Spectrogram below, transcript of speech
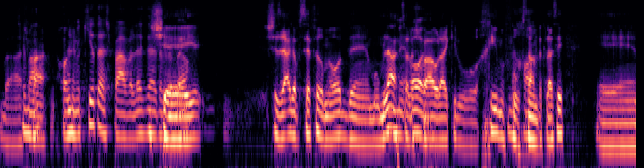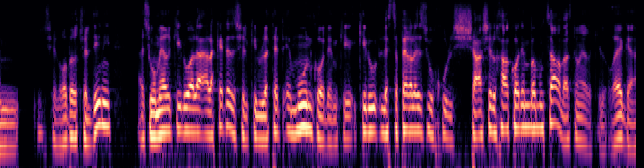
בהשפעה, נכון? אני מכיר את ההשפעה, אבל איזה ש... אתה מדבר? שזה אגב ספר מאוד uh, מומלץ, מאוד. על השפעה אולי כאילו הכי מפורסם נכון. וקלאסי. אמ, של רוברט צ'אלדיני, אז שהוא אומר כאילו על, על הקטע הזה של כאילו לתת אמון קודם, כאילו לספר על איזושהי חולשה שלך קודם במוצר, ואז אתה אומר, כאילו, רגע,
